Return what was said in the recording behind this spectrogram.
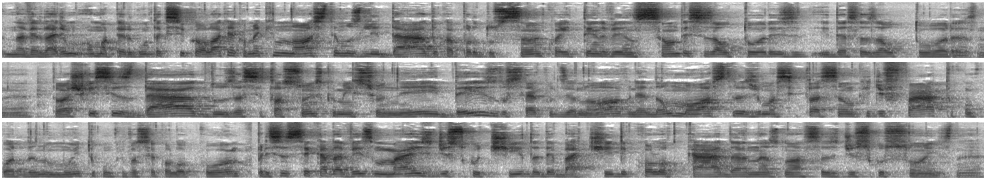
na verdade, uma pergunta que se coloca é como é que nós temos lidado com a produção, com a intervenção desses autores e dessas autoras, né? Então, acho que esses dados, as situações que eu mencionei desde o século XIX, né, dão mostras de uma situação que, de fato, concordando muito com o que você colocou, precisa ser cada vez vez mais discutida, debatida e colocada nas nossas discussões, né?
